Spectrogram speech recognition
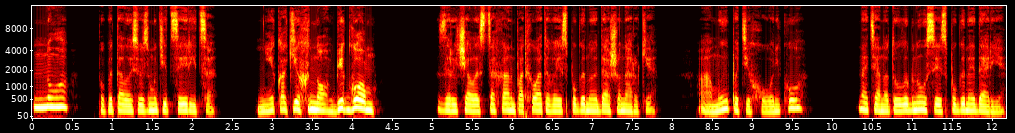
«Но...» — попыталась возмутиться Ирица. «Никаких «но». Бегом!» — зарычал Эсцахан, подхватывая испуганную Дашу на руки. А мы потихоньку... Натянуто улыбнулся испуганной Дарье.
